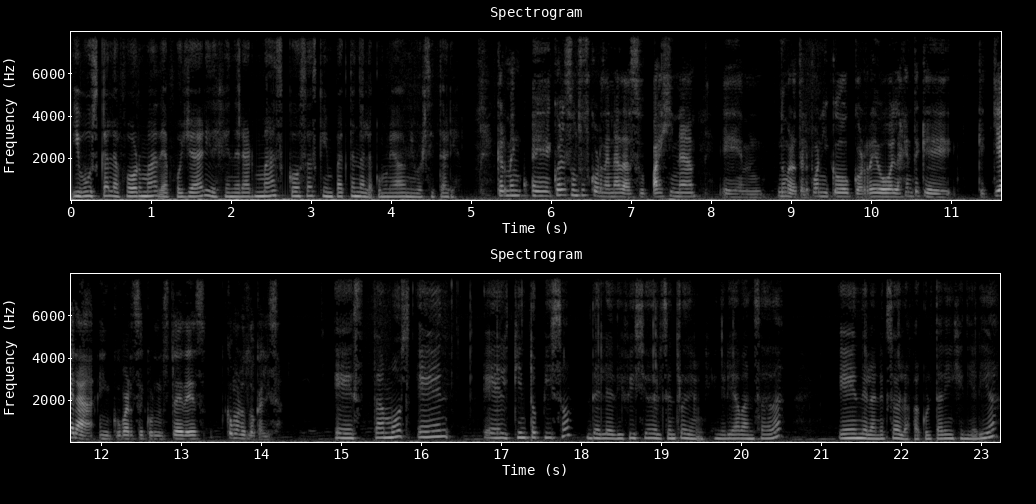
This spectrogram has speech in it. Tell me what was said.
y busca la forma de apoyar y de generar más cosas que impacten a la comunidad universitaria. Carmen, eh, ¿cuáles son sus coordenadas? Su página, em, número telefónico, correo, la gente que, que quiera incubarse con ustedes, ¿cómo los localiza? Estamos en el quinto piso del edificio del Centro de Ingeniería Avanzada, en el anexo de la Facultad de Ingeniería.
